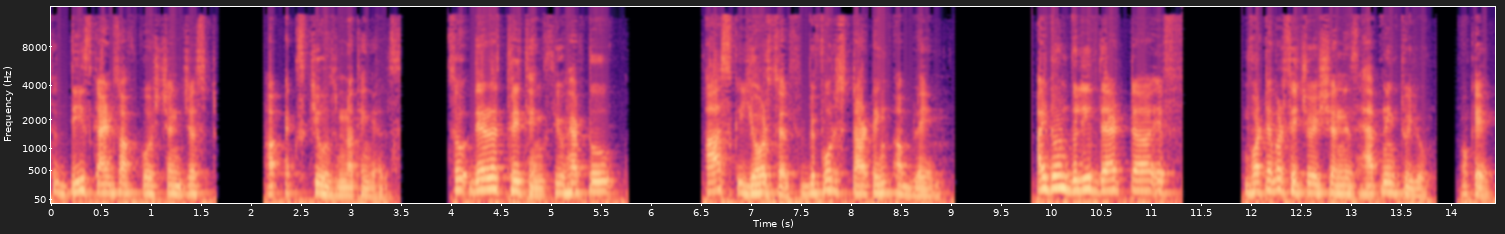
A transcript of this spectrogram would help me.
So these kinds of questions just uh, excuse nothing else. So there are three things you have to ask yourself before starting a blame. I don't believe that uh, if whatever situation is happening to you, okay,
